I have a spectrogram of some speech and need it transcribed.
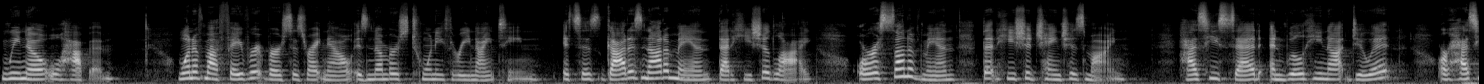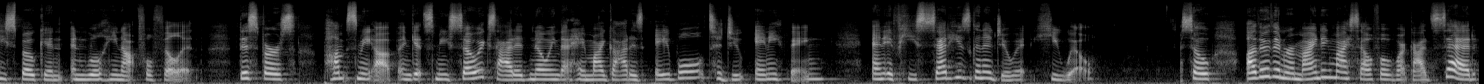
we know it will happen. One of my favorite verses right now is Numbers 23:19. It says, "God is not a man that he should lie, or a son of man that he should change his mind. Has he said and will he not do it? Or has he spoken and will he not fulfill it?" This verse pumps me up and gets me so excited knowing that, hey, my God is able to do anything. And if He said He's going to do it, He will. So, other than reminding myself of what God said,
